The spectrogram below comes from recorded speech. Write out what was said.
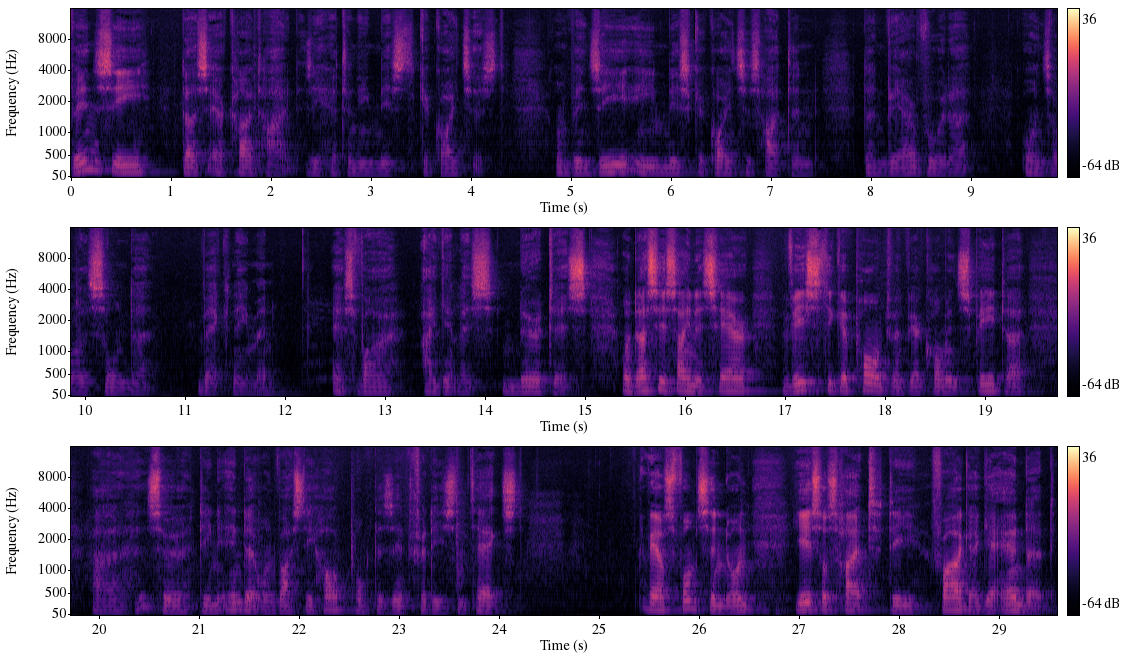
wenn sie das erkannt hat, sie hätten ihn nicht gekreuzigt. Und wenn sie ihn nicht gekreuzigt hatten, dann wer würde unsere Sünde wegnehmen? Es war eigentlich nötig. Und das ist ein sehr wichtiger Punkt, wenn wir kommen später äh, zu den Ende und was die Hauptpunkte sind für diesen Text. Vers 15 nun, Jesus hat die Frage geändert.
